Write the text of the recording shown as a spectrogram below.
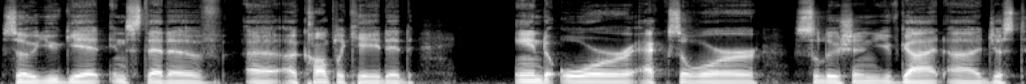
So you get instead of a, a complicated and or XOR solution, you've got uh, just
